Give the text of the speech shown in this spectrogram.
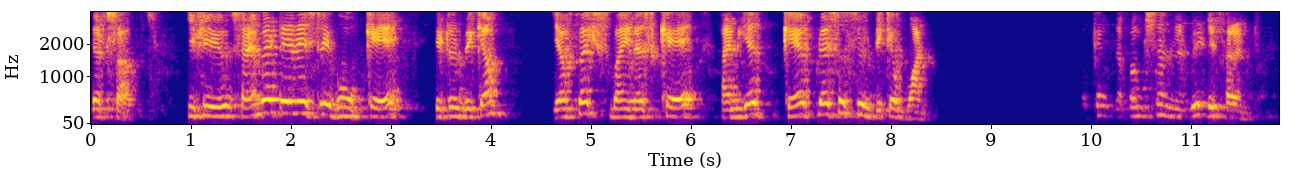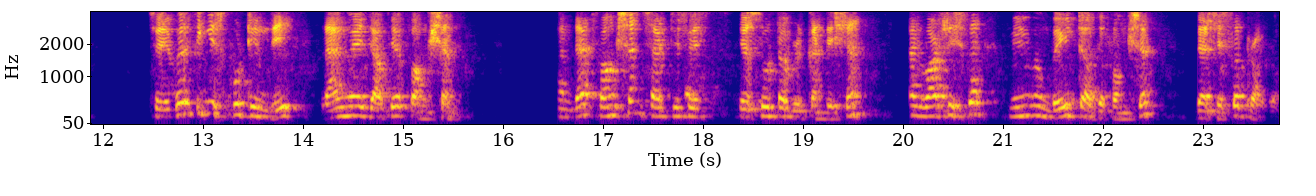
That's all. If you simultaneously move K, it will become Fx minus K and here K places will become 1. Okay, the function will be different. So everything is put in the language of a function. And that function satisfies a suitable condition. And what is the minimum weight of the function? That is the problem.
